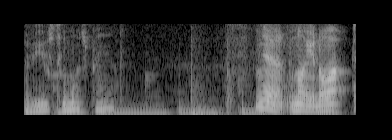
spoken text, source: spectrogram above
I've used too much paint. Yeah, no, you know what?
